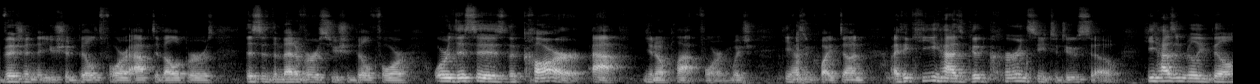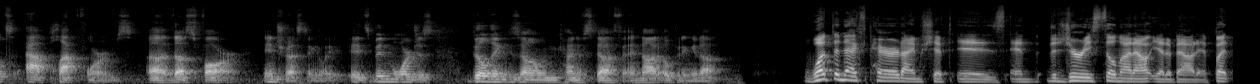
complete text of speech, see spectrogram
vision that you should build for app developers. This is the metaverse you should build for, or this is the car app, you know, platform, which he hasn't quite done. I think he has good currency to do so. He hasn't really built app platforms uh, thus far. Interestingly, it's been more just building his own kind of stuff and not opening it up. What the next paradigm shift is, and the jury's still not out yet about it, but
